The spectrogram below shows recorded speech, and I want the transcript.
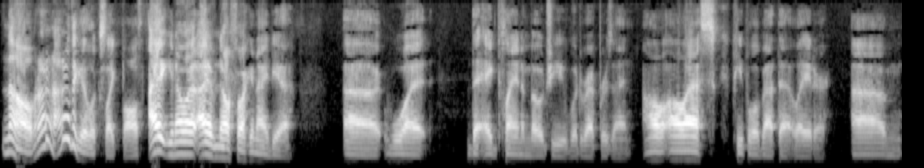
No, I don't, I don't think it looks like balls. I, you know what? I have no fucking idea uh, what the eggplant emoji would represent. I'll I'll ask people about that later. Um,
